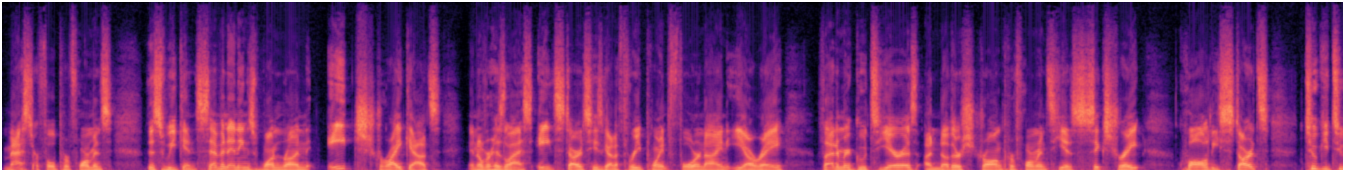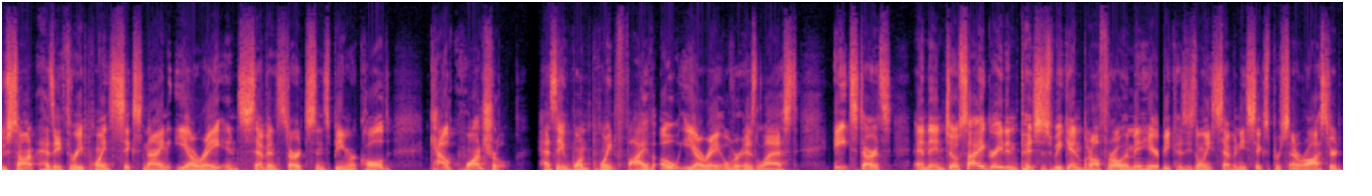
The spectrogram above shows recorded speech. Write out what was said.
masterful performance this weekend. Seven innings, one run, eight strikeouts, and over his last eight starts, he's got a 3.49 ERA. Vladimir Gutierrez, another strong performance. He has six straight quality starts. Touki Toussaint has a 3.69 ERA in seven starts since being recalled. Cal Quantrill has a 1.50 ERA over his last eight starts. And then Josiah Gray didn't pitch this weekend, but I'll throw him in here because he's only 76% rostered.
